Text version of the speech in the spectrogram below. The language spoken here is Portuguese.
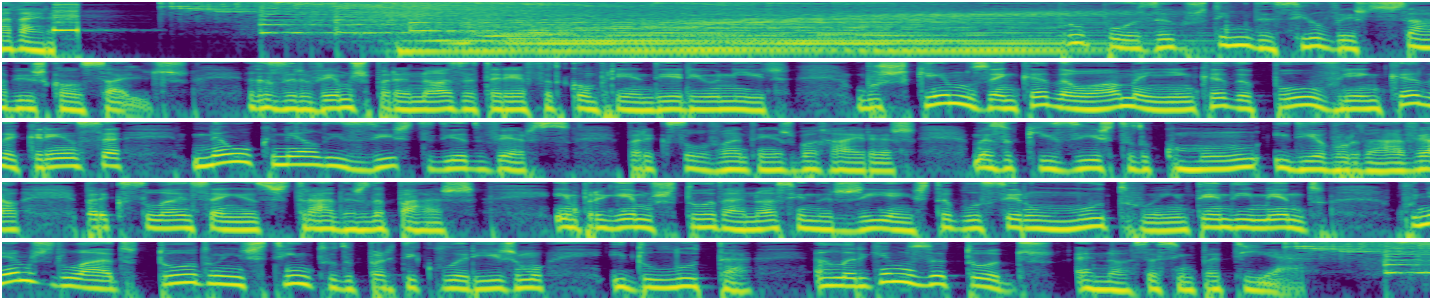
Madeira. Propôs Agostinho da Silva estes sábios conselhos. Reservemos para nós a tarefa de compreender e unir. Busquemos em cada homem, em cada povo e em cada crença não o que nela existe de adverso, para que se levantem as barreiras, mas o que existe de comum e de abordável, para que se lancem as estradas da paz. Empreguemos toda a nossa energia em estabelecer um mútuo entendimento. Ponhamos de lado todo o instinto de particularismo e de luta. Alarguemos a todos a nossa simpatia.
